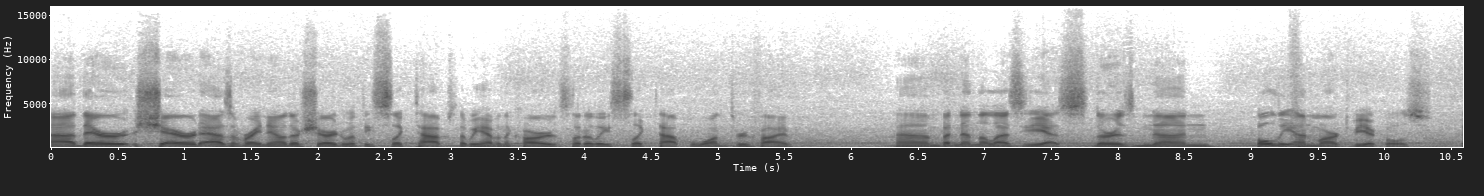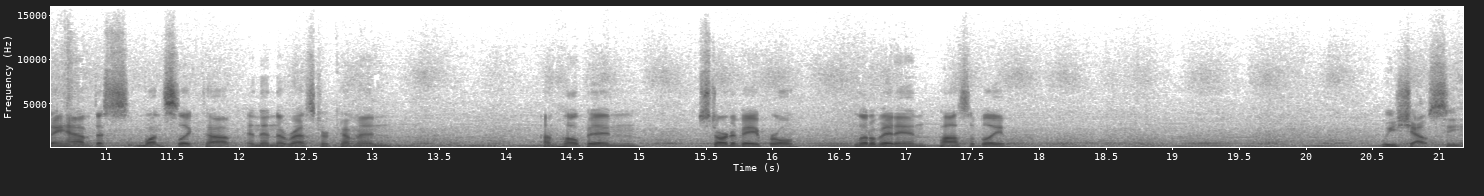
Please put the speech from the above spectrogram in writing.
Uh, they're shared, as of right now, they're shared with the slick tops that we have in the car. It's literally slick top 1 through 5. Um, but nonetheless, yes, there is none fully unmarked vehicles. They have this one slick top, and then the rest are coming, I'm hoping, start of April. A little bit in, possibly. We shall see.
